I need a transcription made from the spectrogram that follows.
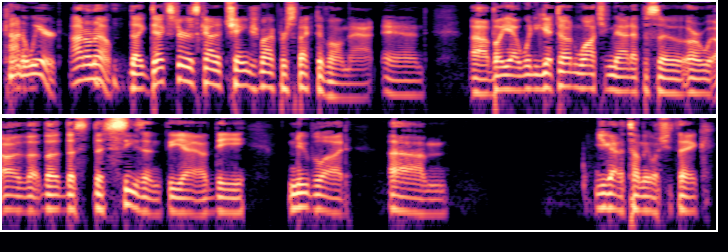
Kind of weird. I don't know. Like dexter has kind of changed my perspective on that and uh, but yeah when you get done watching that episode or uh, the, the the the season the uh, the new blood um you got to tell me what you think.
